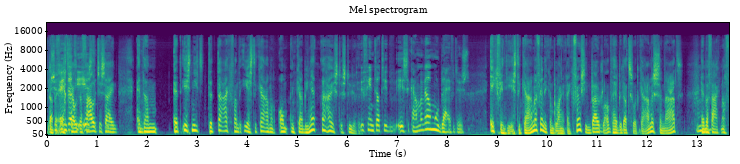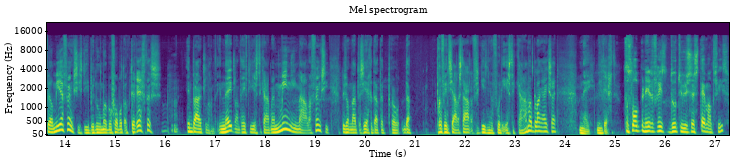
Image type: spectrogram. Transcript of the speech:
dat je er echt dat grote eerste- fouten zijn. En dan, het is niet de taak van de Eerste Kamer om een kabinet naar huis te sturen. U vindt dat die Eerste Kamer wel moet blijven dus? Ik vind die Eerste Kamer vind ik een belangrijke functie. In het buitenland hebben dat soort kamers, Senaat... Mhm. hebben vaak nog veel meer functies. Die benoemen bijvoorbeeld ook de rechters in het buitenland. In Nederland heeft die Eerste Kamer een minimale functie. Dus om nou te zeggen dat, het pro- dat provinciale statenverkiezingen... voor de Eerste Kamer belangrijk zijn... nee, niet echt. Tot slot, meneer de Vries, doet u eens een stemadvies?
